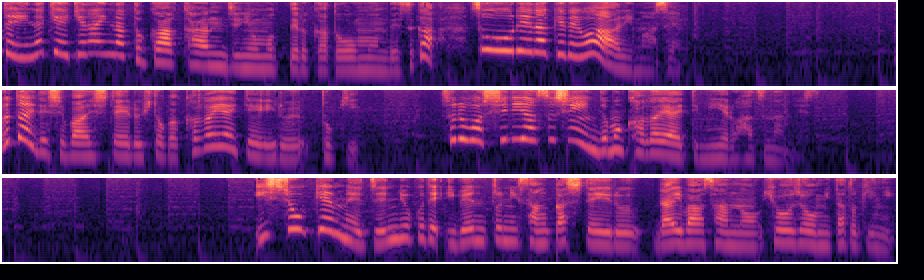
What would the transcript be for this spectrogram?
顔でいなきゃいけないんだとか感じに思ってるかと思うんですがそれだけではありません。舞台で芝居している人が輝いている時それはシリアスシーンでも輝いて見えるはずなんです。一生懸命全力でイベントに参加しているライバーさんの表情を見た時に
